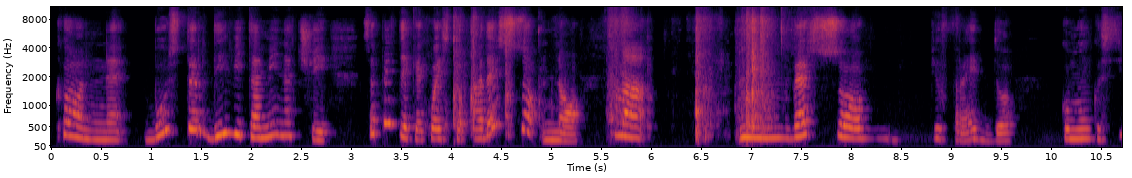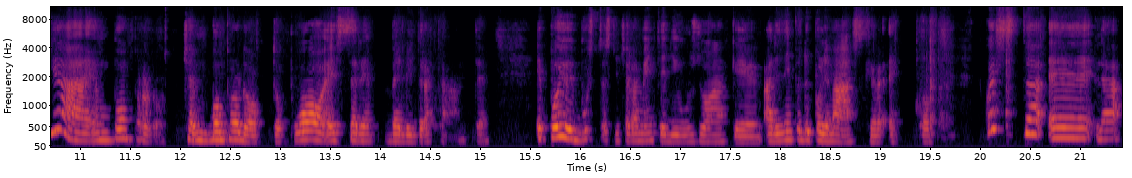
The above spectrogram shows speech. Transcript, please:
con booster di vitamina C sapete che questo adesso no ma mm, verso più freddo comunque sia è un buon prodotto cioè un buon prodotto può essere bello idratante. E poi io i booster sinceramente li uso anche ad esempio dopo le maschere ecco. Questa è la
